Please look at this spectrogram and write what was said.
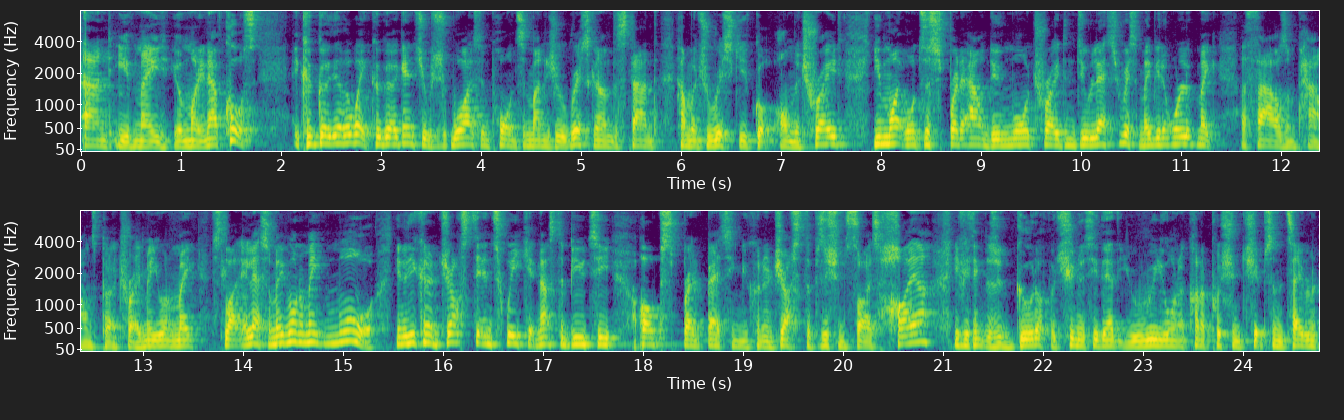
and you've made your money. Now, of course, it could go the other way, it could go against you, which is why it's important to manage your risk and understand how much risk you've got on the trade. You might want to spread it out and do more trade and do less risk. Maybe you don't want to make a thousand pounds per trade. Maybe you want to make slightly less, or maybe you want to make more. You know, you can adjust it and tweak it, and that's the beauty of spread betting. You can adjust the position size higher if you think there's a good opportunity there that you really want to kind of push some chips on the table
